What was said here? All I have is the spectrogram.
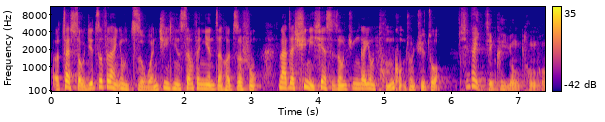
呃，在手机支付上用指纹进行身份验证和支付，那在虚拟现实中就应该用瞳孔中去做。现在已经可以用瞳孔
